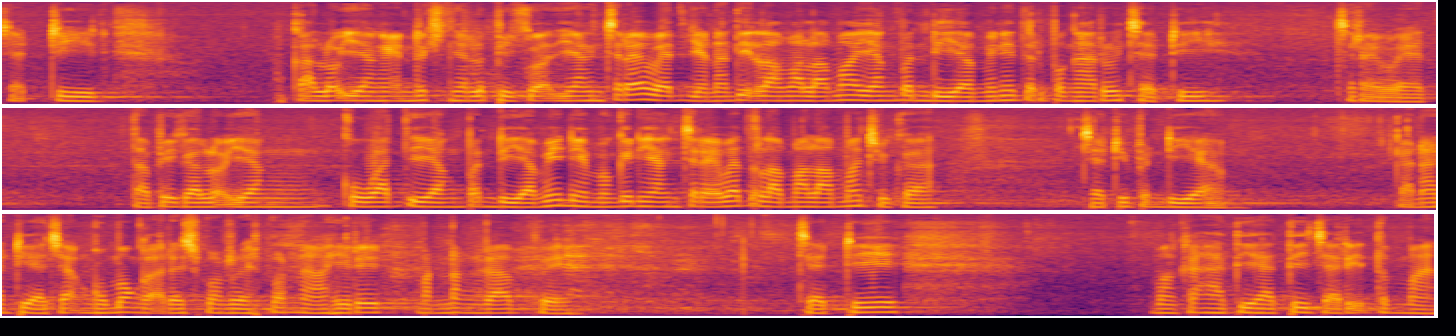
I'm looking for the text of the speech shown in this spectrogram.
Jadi kalau yang energinya lebih kuat yang cerewet ya nanti lama-lama yang pendiam ini terpengaruh jadi cerewet. Tapi kalau yang kuat, yang pendiam ini mungkin yang cerewet lama-lama juga jadi pendiam. Karena diajak ngomong gak respon-respon, nah akhirnya menang kabeh. Jadi maka hati-hati cari teman.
